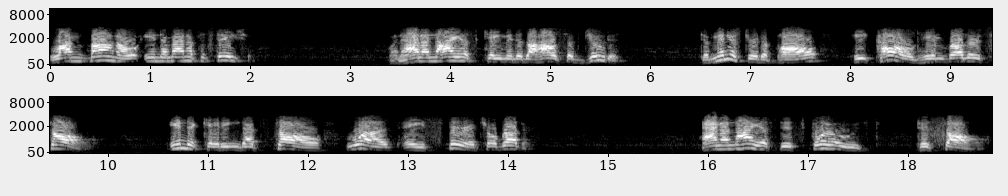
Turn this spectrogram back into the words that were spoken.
lambano into manifestation. When Ananias came into the house of Judas to minister to Paul, he called him Brother Saul, indicating that Saul was a spiritual brother. Ananias disclosed to Saul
